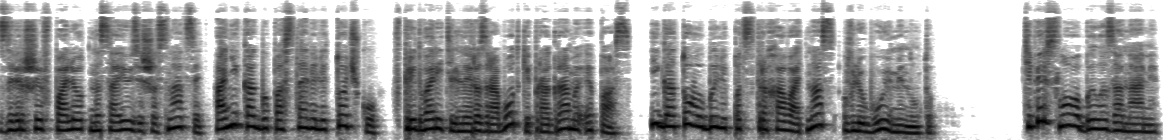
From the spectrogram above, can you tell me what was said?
Завершив полет на «Союзе-16», они как бы поставили точку в предварительной разработке программы «ЭПАС» и готовы были подстраховать нас в любую минуту. Теперь слово было за нами,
